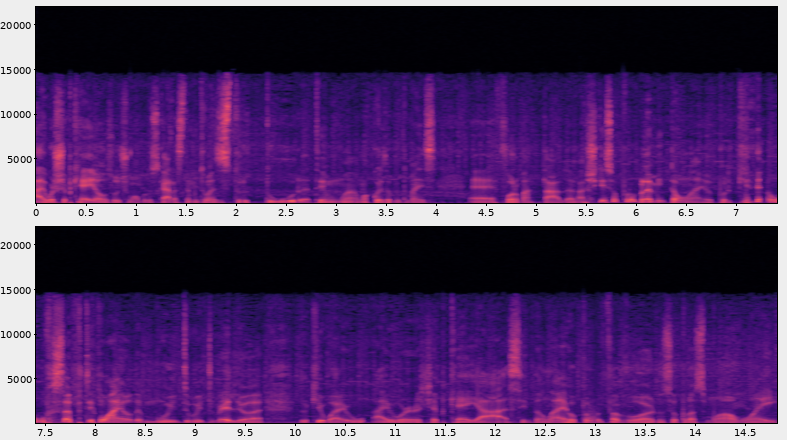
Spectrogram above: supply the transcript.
I Worship Chaos, o último álbum dos caras, tem muito mais estrutura, tem uma, uma coisa muito mais é, formatada. Acho que esse é o problema então, Lyle, porque o Something Wild é muito, muito melhor do que o I, I Worship Chaos. Então, Lyle, por favor, no seu próximo álbum aí,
